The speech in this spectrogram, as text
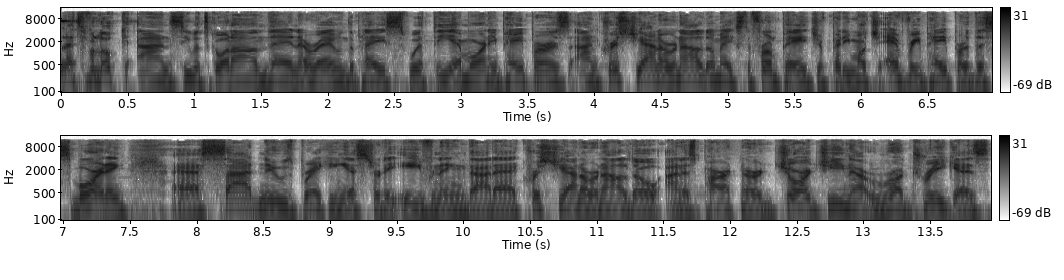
Let's have a look and see what's going on then around the place with the uh, morning papers. And Cristiano Ronaldo makes the front page of pretty much every paper this morning. Uh, sad news breaking yesterday evening that uh, Cristiano Ronaldo and his partner partner Georgina Rodriguez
